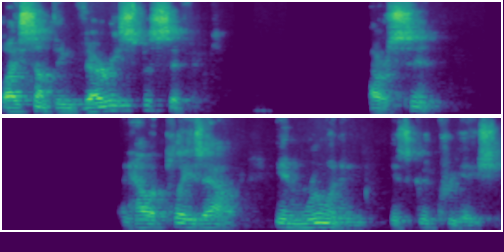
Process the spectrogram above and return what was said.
by something very specific our sin and how it plays out in ruining his good creation.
